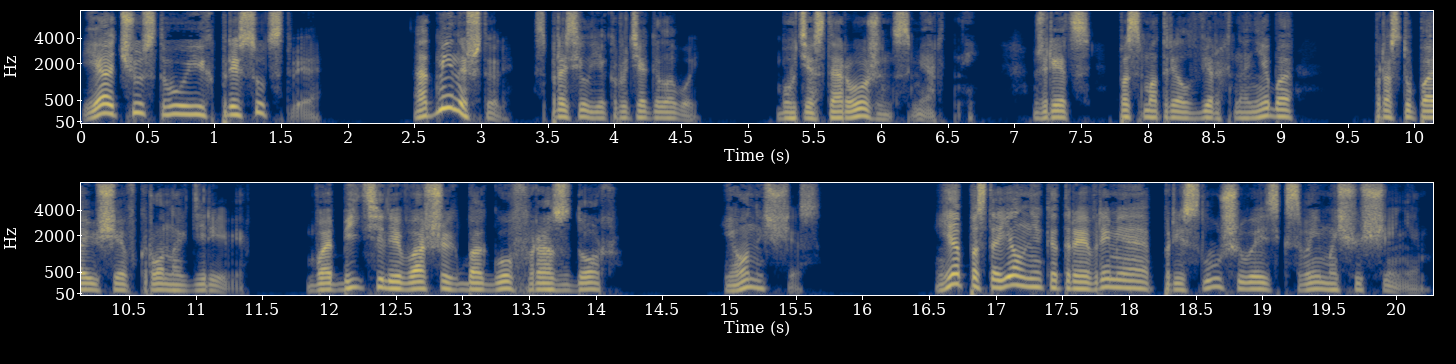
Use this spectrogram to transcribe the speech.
«Я чувствую их присутствие». «Админы, что ли?» — спросил я, крутя головой. «Будь осторожен, смертный». Жрец посмотрел вверх на небо, проступающее в кронах деревьев. «В обители ваших богов раздор». И он исчез. Я постоял некоторое время, прислушиваясь к своим ощущениям.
